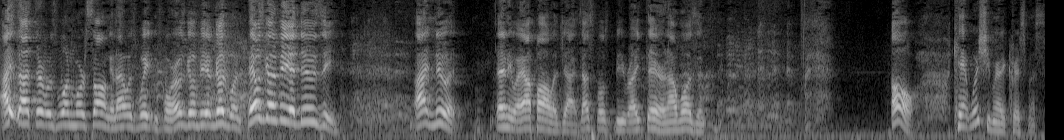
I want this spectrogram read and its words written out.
I thought there was one more song, and I was waiting for it. It was going to be a good one. It was going to be a doozy. I knew it. Anyway, I apologize. I was supposed to be right there, and I wasn't. Oh, I can't wish you Merry Christmas.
